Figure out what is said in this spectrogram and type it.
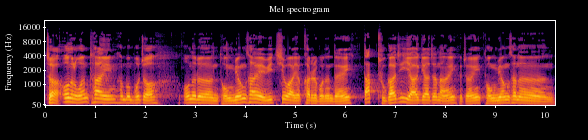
자, 오늘 원타임 한번 보죠. 오늘은 동명사의 위치와 역할을 보는데 딱 두 가지 이야기 하잖아요. 그죠? 동명사는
